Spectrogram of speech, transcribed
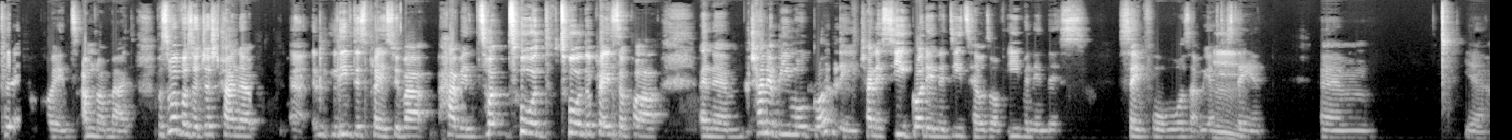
collect your coins. I'm not mad. But some of us are just trying to uh, leave this place without having t- torn, torn the place apart and um, trying to be more godly, trying to see God in the details of even in this same four walls that we have to Mm. stay in. Um, yeah,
